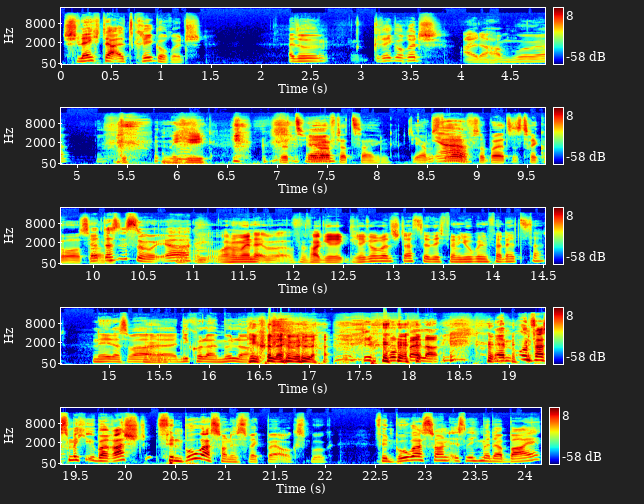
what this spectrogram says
schlechter als Gregoritsch. Also, Gregoritsch, alter Hamburger. Michi. Wird sich mir Ähm, öfter zeigen. Die haben es ja. drauf, sobald das Trikot Ja, aussagen. das ist so, ja. Und- Moment, äh, war Gre- Gregoritsch das, der sich beim Jubeln verletzt hat? Nee, das war äh, Nikolai Müller, Nikolai Müller. den Propeller. ähm, und was mich überrascht, Finn Bogerson ist weg bei Augsburg. Finn Bogerson ist nicht mehr dabei.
